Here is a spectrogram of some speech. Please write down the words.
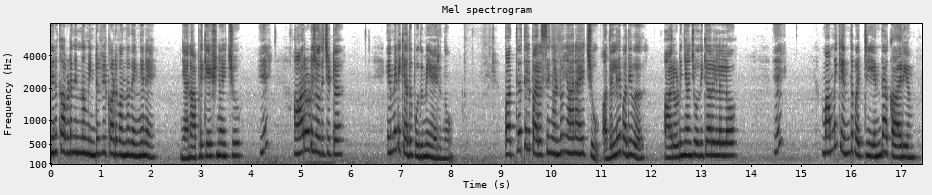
നിനക്ക് അവിടെ നിന്നും ഇന്റർവ്യൂ കാർഡ് വന്നത് എങ്ങനെ? ഞാൻ ആപ്ലിക്കേഷൻ അയച്ചു. ഏ? ആരോട് ചോദിച്ചിട്ട്? എമിലിക്ക് അത് പുതുമയായിരുന്നു. പത്രത്തിൽ പരസ്യം കണ്ടു ഞാൻ അയച്ചു. അതല്ലേ പതിവ്? ആരോടും ഞാൻ ചോദിക്കാറില്ലല്ലോ. ഏ? മമ്മിക്ക് എന്ത് പറ്റി? എന്താ കാര്യം?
